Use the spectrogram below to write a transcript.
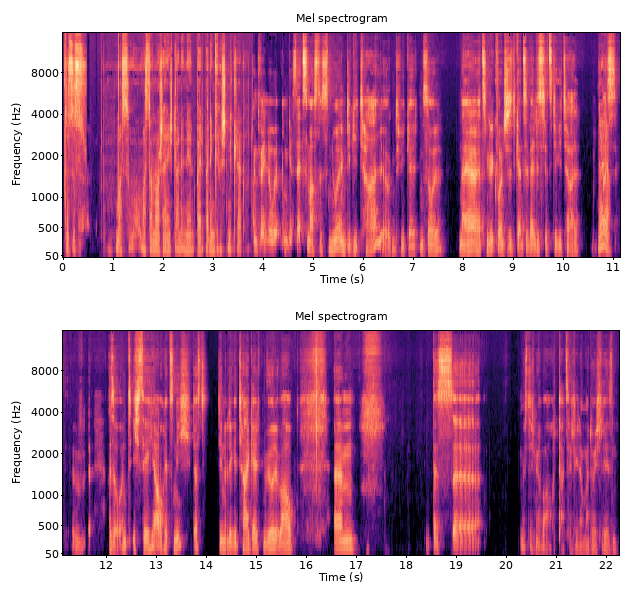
das ist was, was dann wahrscheinlich dann in den, bei, bei den Gerichten geklärt wird. Und wenn du ein Gesetz machst, das nur im Digital irgendwie gelten soll, naja, herzlichen Glückwunsch, die ganze Welt ist jetzt digital. Ja, was, ja. Also, und ich sehe hier auch jetzt nicht, dass die nur digital gelten würde überhaupt. Ähm, das äh, müsste ich mir aber auch tatsächlich nochmal durchlesen.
